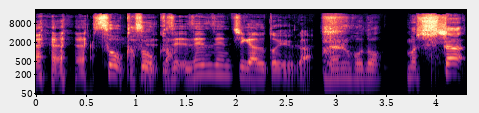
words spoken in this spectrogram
そうかそうか。ぜ全然違うというか、なるほど。まあ、下、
